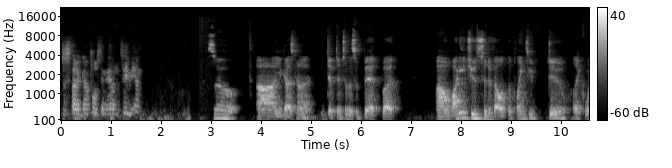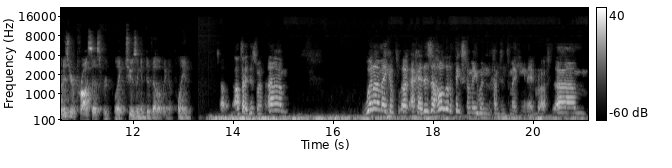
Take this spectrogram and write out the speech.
just started going full steam ahead on the TBM. So, uh, you guys kind of dipped into this a bit, but uh, why do you choose to develop the planes you do? Like, what is your process for like choosing and developing a plane? I'll take this one. Um, when I make a okay, there's a whole lot of things for me when it comes into making an aircraft. Um,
